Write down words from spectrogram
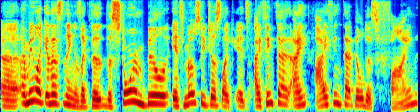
uh i mean like and that's the thing is like the the storm build it's mostly just like it's i think that i i think that build is fine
